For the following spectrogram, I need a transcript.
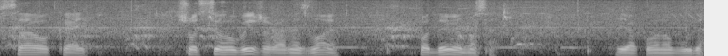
Все окей. Що з цього виживе, не знаю. Подивимося, як воно буде.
